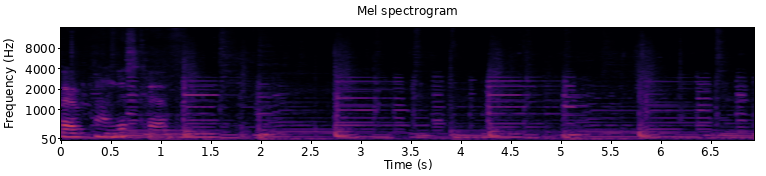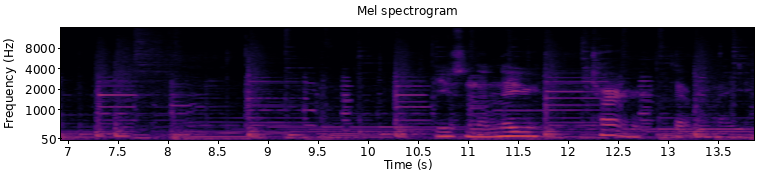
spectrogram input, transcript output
Coat on this cup. Using the new turner that we made.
